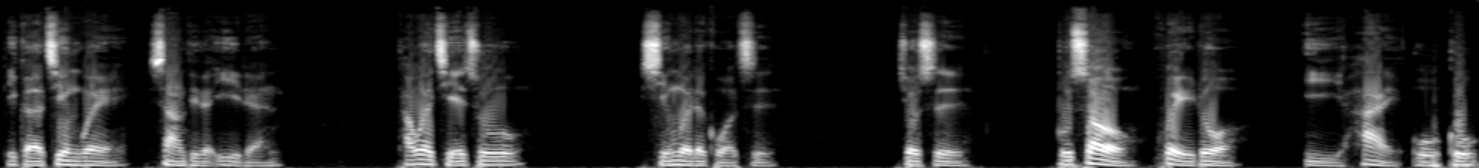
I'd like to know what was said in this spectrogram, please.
一个敬畏上帝的艺人，他会结出行为的果子，就是不受贿赂。以害无辜，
